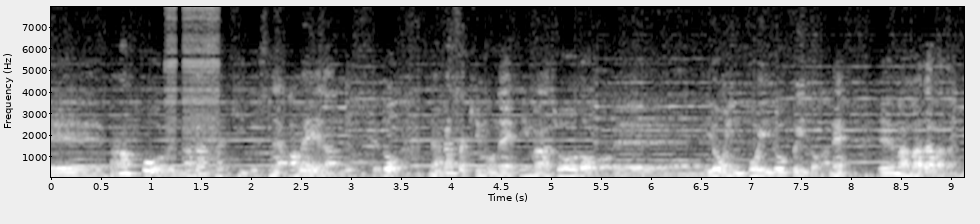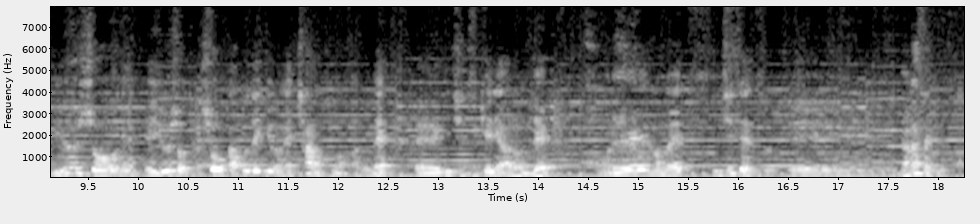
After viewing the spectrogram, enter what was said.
えー、バンホール長崎ですね、アウェーなんですけど、長崎もね、今ちょうど、えー、4位、5位、6位とかね、えーまあ、まだまだ優勝ね、優勝というか昇格できるね、チャンスのあるね、えー、位置づけにあるんで、これのね、次節、えー、長崎ですか。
